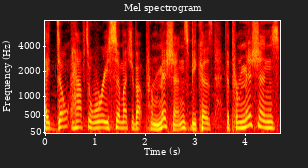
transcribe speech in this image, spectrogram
I don't have to worry so much about permissions because the permissions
